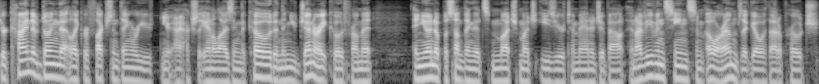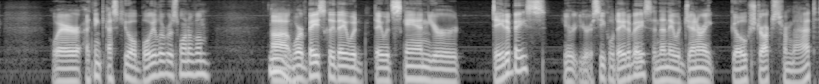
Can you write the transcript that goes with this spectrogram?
you're kind of doing that like reflection thing where you, you're actually analyzing the code and then you generate code from it and you end up with something that's much, much easier to manage about. And I've even seen some ORMs that go with that approach where I think SQLBoiler was one of them, uh, where basically they would they would scan your database, your your SQL database, and then they would generate Go structs from that.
